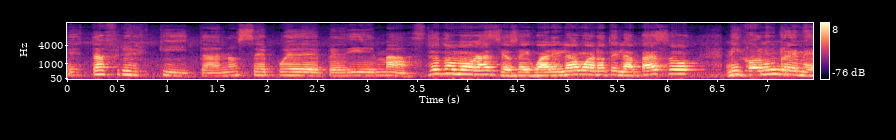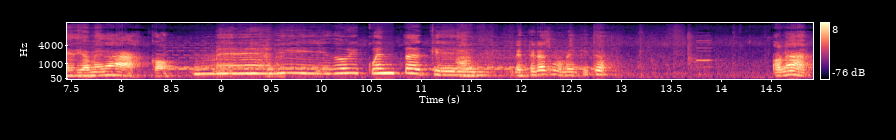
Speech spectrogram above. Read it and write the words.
Está fresquita, no se puede pedir más. Yo tomo gaseosa igual, el agua no te la paso ni con un remedio, me da asco. Me doy cuenta que... Ah, ¿Me esperas un momentito? Hola.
